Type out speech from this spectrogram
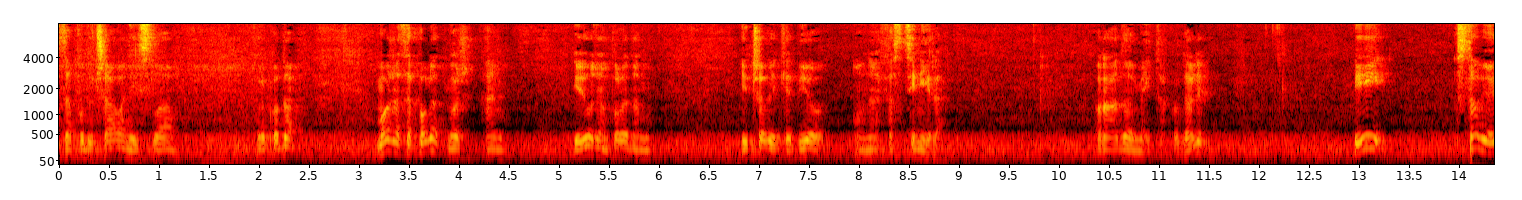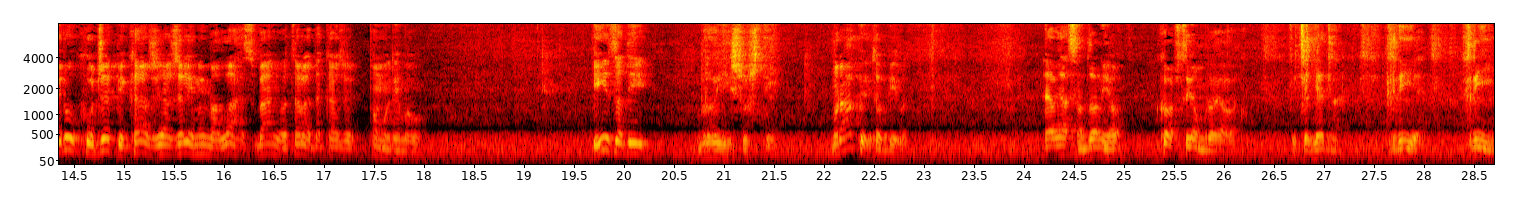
za podučavanje islama. Rekao da. Može se pogled? Može. Hajmo. I dođemo, pogledamo. I čovjek je bio onaj fasciniran radovima i tako dalje. I stavio je ruku u džep i kaže ja želim ima Allaha subhanahu wa ta'ala da kaže pomognem ovo. I izadi broji Morako je to bilo. Evo ja sam donio kao što imam broja ovako. Biće jedna, dvije, tri,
